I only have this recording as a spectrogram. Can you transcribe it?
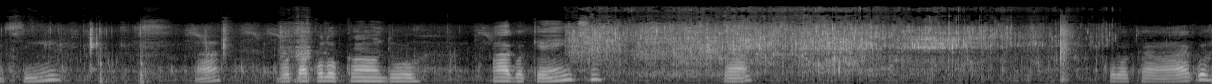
assim, tá? Vou estar tá colocando água quente, tá? Colocar água.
